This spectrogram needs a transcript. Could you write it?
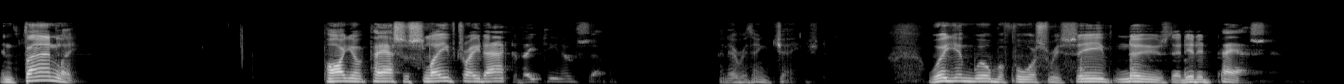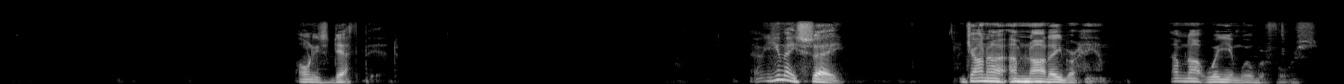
And finally, Parliament passed the Slave Trade Act of 1807, and everything changed. William Wilberforce received news that it had passed on his deathbed. You may say, John, I'm not Abraham. I'm not William Wilberforce.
